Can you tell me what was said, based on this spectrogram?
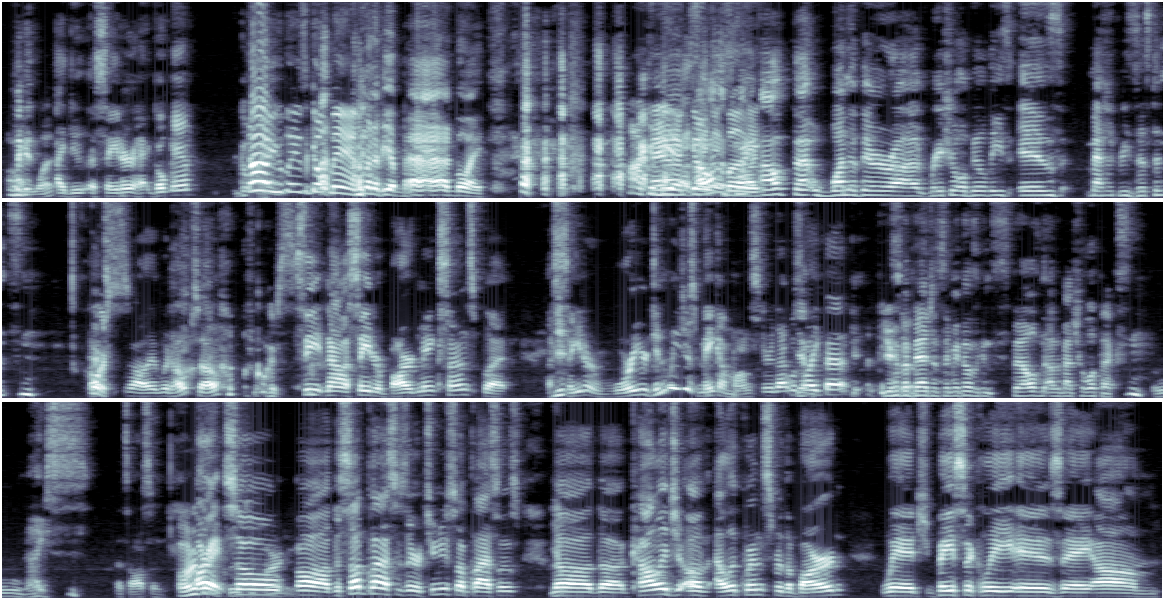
Look at what? I do a satyr, ha- goat man. Oh, you can play as a goat man. I'm gonna be a bad boy. I could be And a I want goat to buddy. point out that one of their uh, racial abilities is magic resistance. Of course. That's- well, it would hope so. Of course. See, now a satyr bard makes sense, but a Ye- satyr warrior? Didn't we just make a monster that was Yep. like that? You have advantage of saving those against spells and other magical effects. Ooh, nice. That's awesome. I wonder if All it right, includes so the uh, the subclasses there are two new subclasses. The the College of Eloquence for the Bard, which basically is a um.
